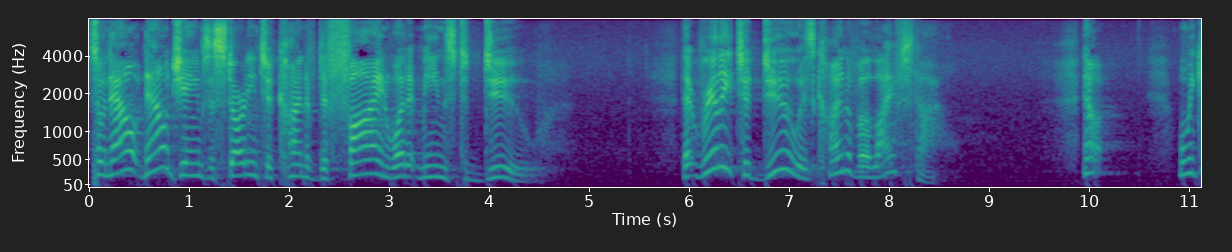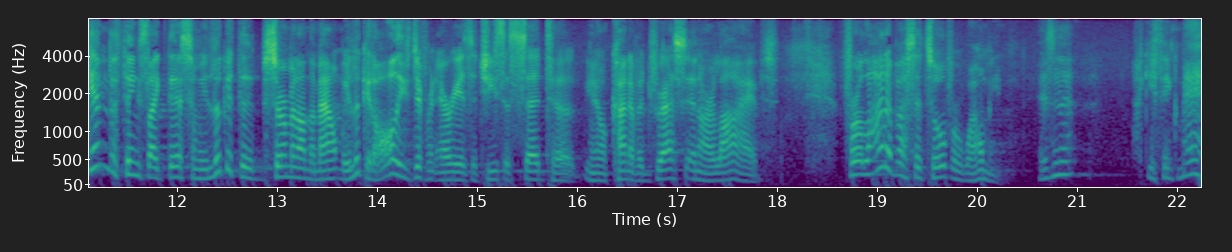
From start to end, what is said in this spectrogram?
so now, now James is starting to kind of define what it means to do. that really to do is kind of a lifestyle. Now, when we get into things like this and we look at the Sermon on the Mount, we look at all these different areas that Jesus said to, you know, kind of address in our lives, for a lot of us, it's overwhelming, isn't it? Like you think, man,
